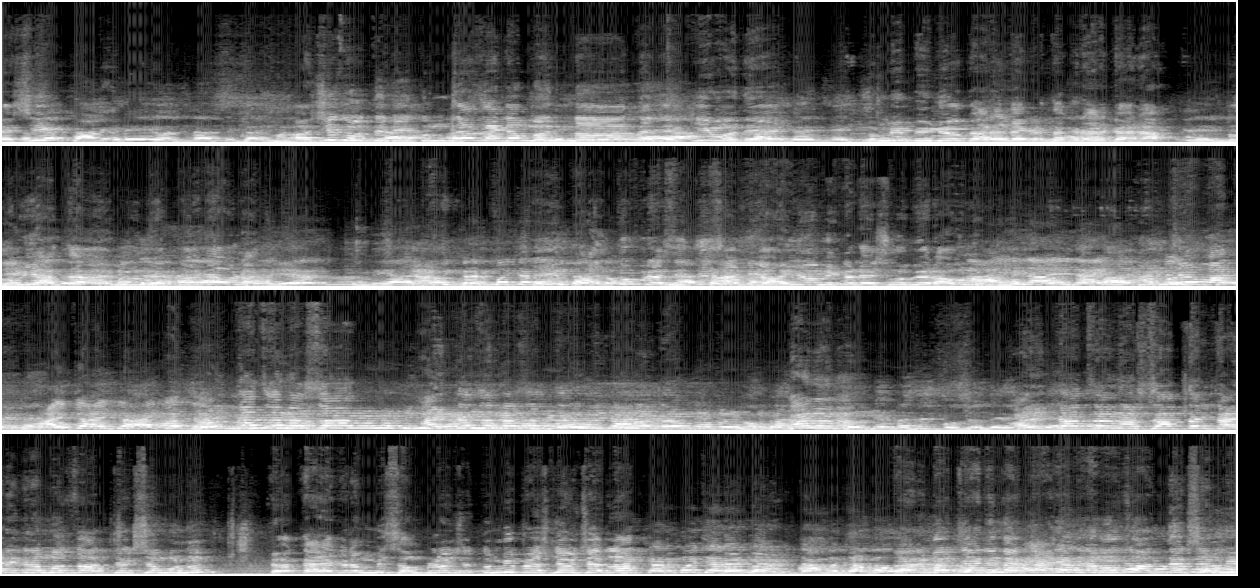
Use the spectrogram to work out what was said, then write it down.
तशी ठाकरे योजना अशी काही म्हणत अशीच होती ती. तुमच्या जागा म्हणणं त्या लेखीमध्ये तुम्ही व्हिडिओ कार्यालयाकडे तक्रार करा. तुम्ही आता आम्ही देतो तेवढा. तुम्ही आज आम्ही कर्मचारी ही फालतू प्रसिद्धीसाठी हयो इकडे उभे राहू नका. नाही, नाही, नाही, नाही. तुमच्या बाजू- ऐका ऐका ऐका. ऐकायचं नसेल ऐकायचं नसेल तर मी कार्यक्रम- नाही, नाही, नाही. मेसेज पोहोचू दे. ऐकायचं नसाल तर कार्यक्रमाचा अध्यक्ष म्हणून. हा कार्यक्रम मी संपलो. तुम्ही प्रश्न विचारला. कर्मचाऱ्यांना कर्मचारी नाही, कार्यक्रमाचा अध्यक्ष मी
